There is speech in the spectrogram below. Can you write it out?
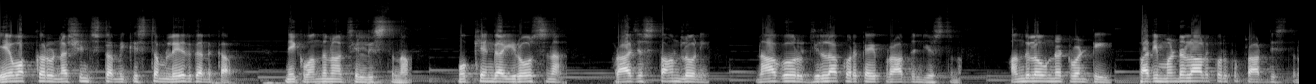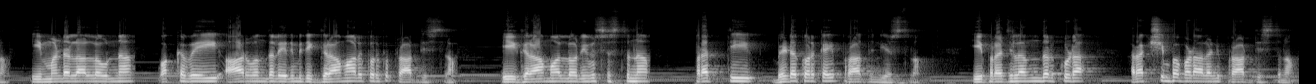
ఏ ఒక్కరూ నశించటం మీకు ఇష్టం లేదు కనుక నీకు వందనాలు చెల్లిస్తున్నాం. ముఖ్యంగా ఈ రోజున రాజస్థాన్లోని నాగోరు జిల్లా కొరకై ప్రార్థన చేస్తున్నాం. అందులో ఉన్నటువంటి పది మండలాల కొరకు ప్రార్థిస్తున్నాం. ఈ మండలాల్లో ఉన్న ఒక్క వెయ్యి ఆరు వందల ఎనిమిది గ్రామాల కొరకు ప్రార్థిస్తున్నాం. ఈ గ్రామాల్లో నివసిస్తున్న ప్రతి బిడ కొరకై ప్రార్థన చేస్తున్నాం. ఈ ప్రజలందరూ కూడా రక్షింపబడాలని ప్రార్థిస్తున్నాం.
